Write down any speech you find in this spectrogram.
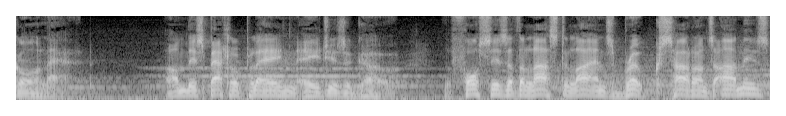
Dagorlad. On this battle plain ages ago, the forces of the last alliance broke Sauron's armies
